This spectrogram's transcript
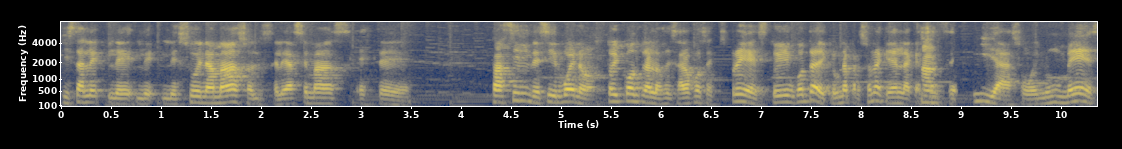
quizás le, suena más o se le hace más este, fácil decir, bueno, estoy contra los desalojos express, estoy en contra de que una persona quede en la calle en seis días o en un mes,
